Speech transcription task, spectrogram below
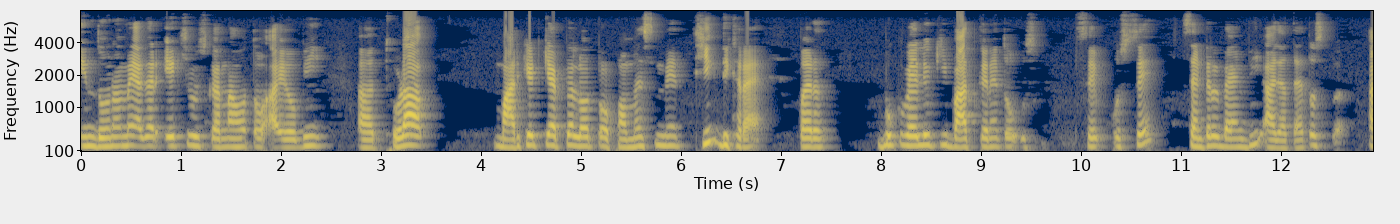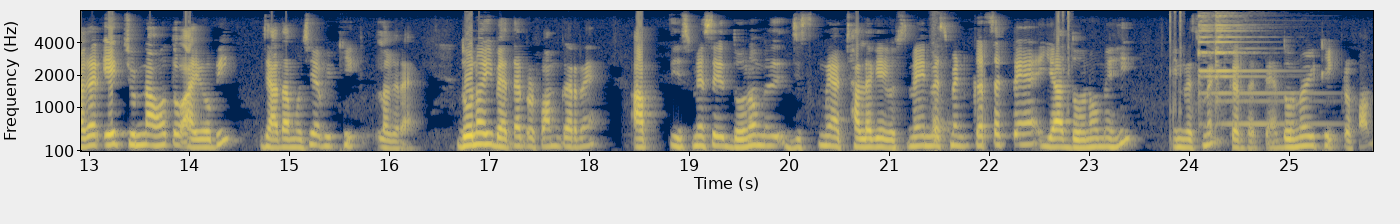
इन दोनों में अगर एक चूज़ करना हो तो आईओबी थोड़ा मार्केट कैपिटल और परफॉर्मेंस में ठीक दिख रहा है। पर बुक वैल्यू की बात करें तो उससे उससे सेंट्रल बैंक भी आ जाता है। तो अगर एक चुनना हो तो आईओबी ज़्यादा मुझे अभी ठीक लग रहा है। दोनों ही बेहतर परफॉर्म कर रहे हैं। आप इसमें से दोनों में जिसमें अच्छा लगे उसमें इन्वेस्टमेंट कर सकते हैं या दोनों में ही इन्वेस्टमेंट कर सकते हैं। दोनों ही ठीक परफॉर्म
